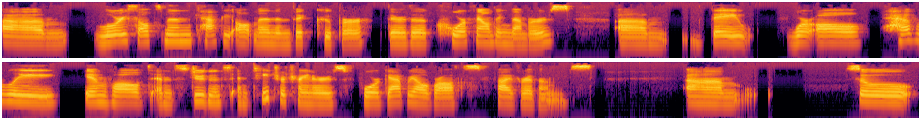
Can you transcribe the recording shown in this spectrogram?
um, Laurie Saltzman, Kathy Altman, and Vic Cooper. They're the core founding members. Um, they were all heavily involved and students and teacher trainers for Gabrielle Roth's Five Rhythms. Um, so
